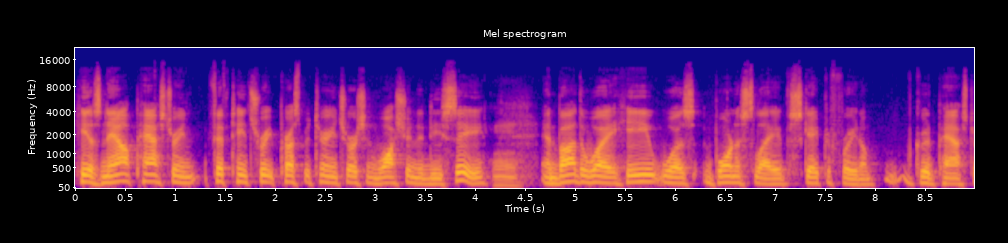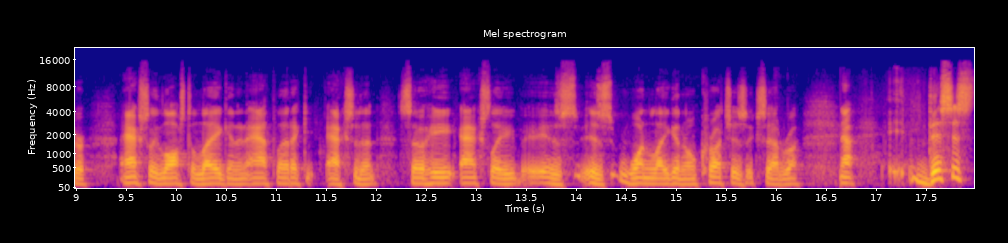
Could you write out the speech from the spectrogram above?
He is now pastoring 15th Street Presbyterian Church in Washington, D.C. Hmm. And by the way, he was born a slave, escaped to freedom, good pastor, actually lost a leg in an athletic accident. So he actually is, is one legged on crutches, etc. Now, this is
